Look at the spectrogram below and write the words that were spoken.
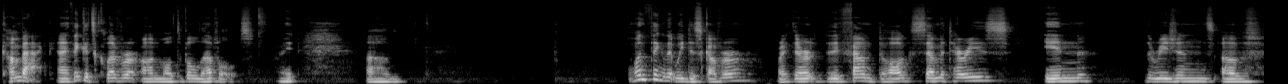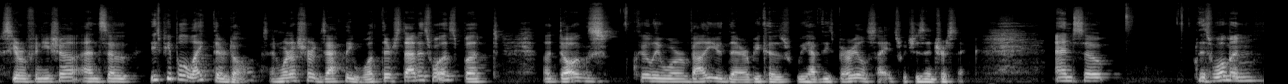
comeback. And I think it's clever on multiple levels, right? Um, one thing that we discover, right there, they found dog cemeteries in the regions of Syrophoenicia, and so these people liked their dogs, and we're not sure exactly what their status was, but uh, dogs clearly were valued there because we have these burial sites, which is interesting. And so this woman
